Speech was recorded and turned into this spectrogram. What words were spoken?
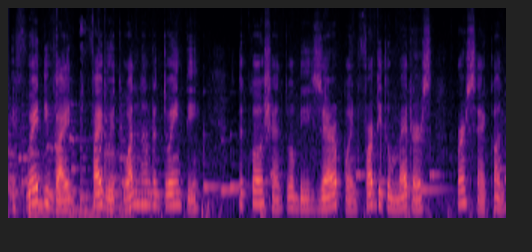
If we divide 5 with 120, the quotient will be 0.42 meters per second.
